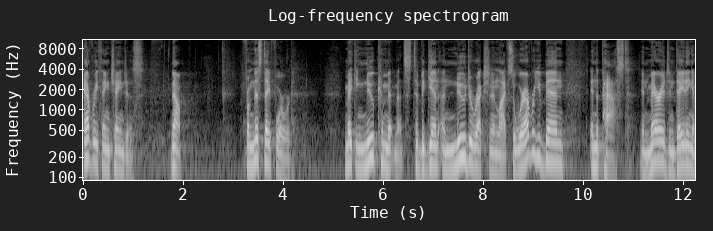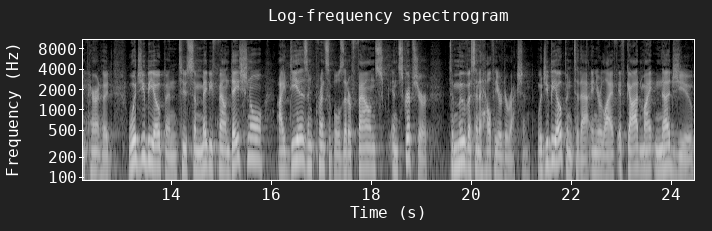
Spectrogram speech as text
everything changes. Now, from this day forward, making new commitments to begin a new direction in life. So, wherever you've been in the past, in marriage and dating and parenthood, would you be open to some maybe foundational ideas and principles that are found in Scripture to move us in a healthier direction? Would you be open to that in your life if God might nudge you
